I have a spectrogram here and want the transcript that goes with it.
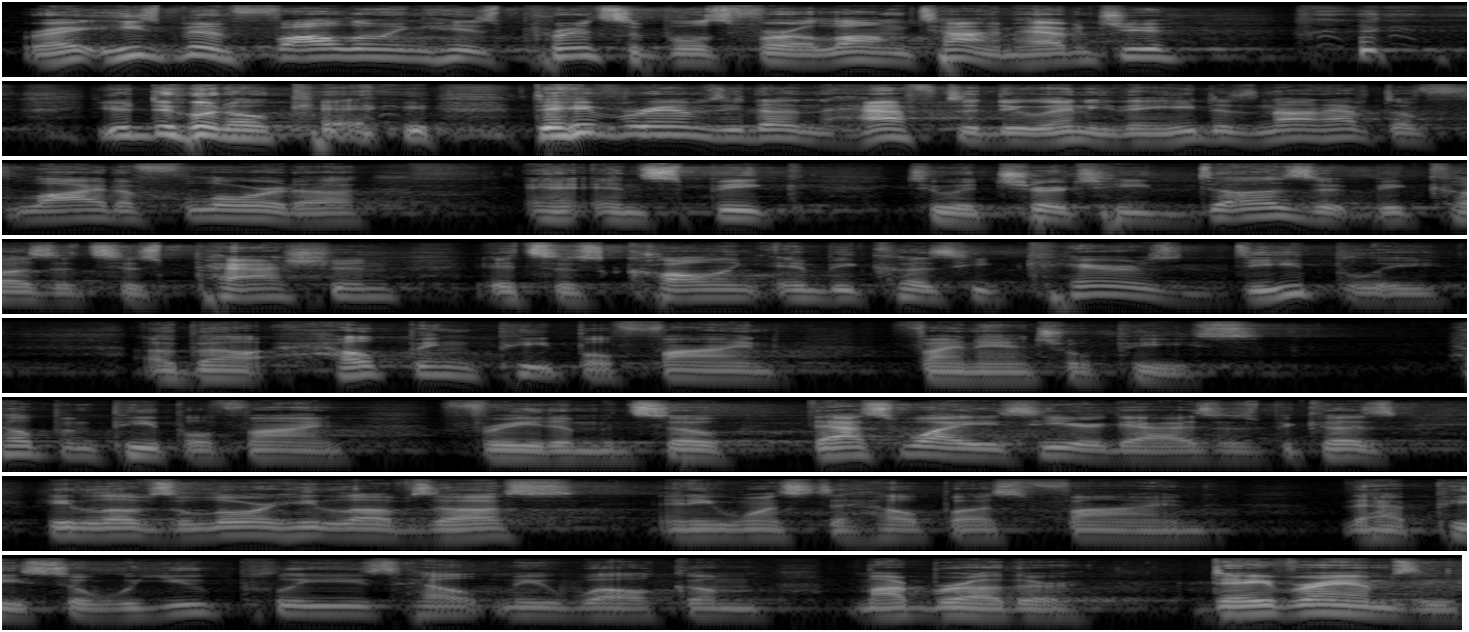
right? He's been following his principles for a long time, haven't you? You're doing okay. Dave Ramsey doesn't have to do anything. He does not have to fly to Florida and, and speak to a church. He does it because it's his passion, it's his calling, and because he cares deeply about helping people find financial peace, helping people find freedom. And so that's why he's here, guys, is because he loves the Lord, he loves us, and he wants to help us find that peace. So will you please help me welcome my brother, Dave Ramsey?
